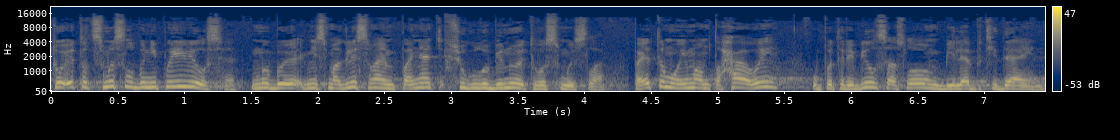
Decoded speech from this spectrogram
то этот смысл бы не появился. Мы бы не смогли с вами понять всю глубину этого смысла. Поэтому имам Тахауи употребил со словом «биля птидайн»,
